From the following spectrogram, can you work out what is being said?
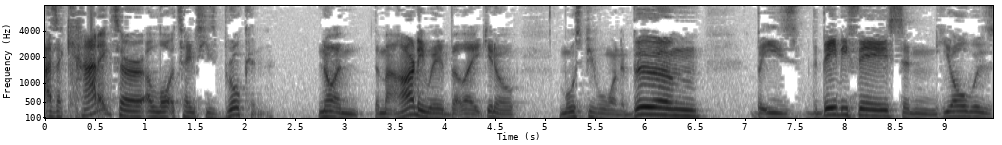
as a character, a lot of times he's broken. Not in the Matt Hardy way, but like, you know, most people want to boo him, but he's the baby face and he always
